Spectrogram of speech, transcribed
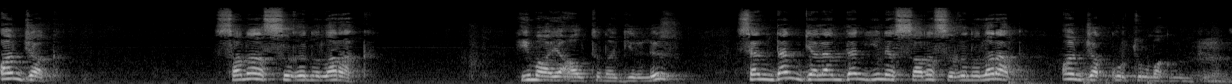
ancak sana sığınılarak himaye altına girilir. Senden gelenden yine sana sığınılarak ancak kurtulmak mümkün olur.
